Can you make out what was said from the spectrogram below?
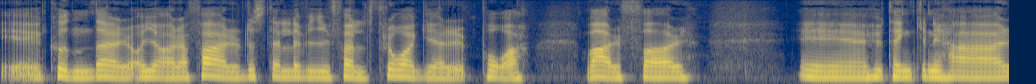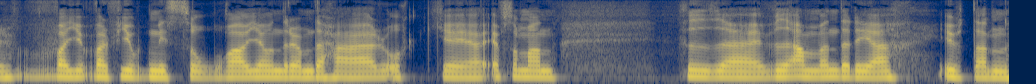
eh, kunder att göra affärer då ställer vi följdfrågor på varför, eh, hur tänker ni här, Var, varför gjorde ni så, jag undrar om det här. Och eh, eftersom man, vi, eh, vi använder det utan,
